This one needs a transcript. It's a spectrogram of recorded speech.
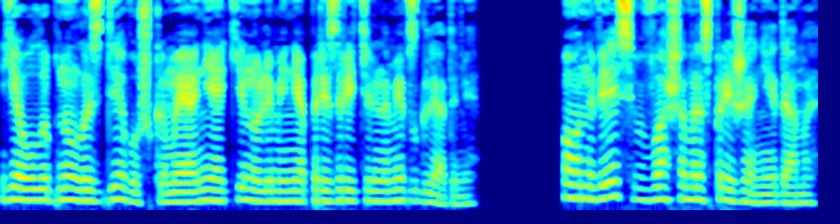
Я улыбнулась девушкам, и они окинули меня презрительными взглядами. «Он весь в вашем распоряжении, дамы».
